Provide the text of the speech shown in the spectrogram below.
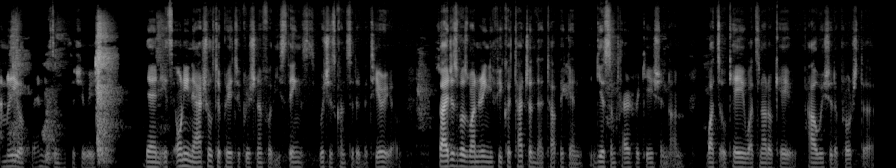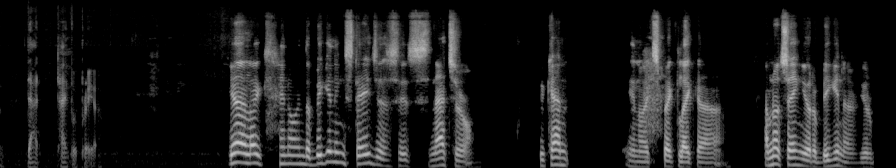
family or friend is in the situation. Then it's only natural to pray to Krishna for these things, which is considered material. So I just was wondering if you could touch on that topic and give some clarification on what's okay, what's not okay, how we should approach the that type of prayer yeah like you know in the beginning stages it's natural you can't you know expect like a, uh, i'm not saying you're a beginner you're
